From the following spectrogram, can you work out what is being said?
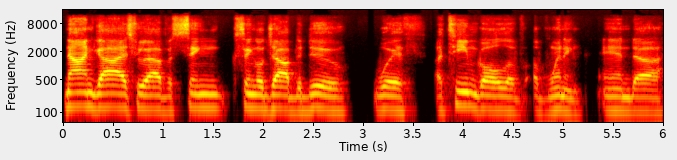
nine guys who have a sing, single job to do with a team goal of, of winning. And uh,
